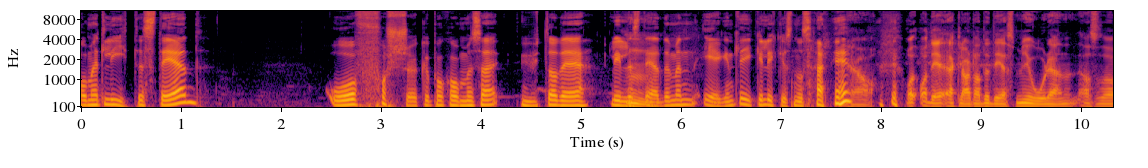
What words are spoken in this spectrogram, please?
om et lite sted og forsøket på å komme seg ut av det lille Mm. stedet, men egentlig ikke lykkes noe særlig. Ja. Og, og det er klart at det, er det som gjorde den altså,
